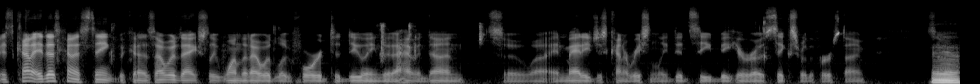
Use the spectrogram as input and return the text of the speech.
It's kind of it does kind of stink because I would actually one that I would look forward to doing that I haven't done. So uh, and Maddie just kind of recently did see Big Hero Six for the first time. So, yeah.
